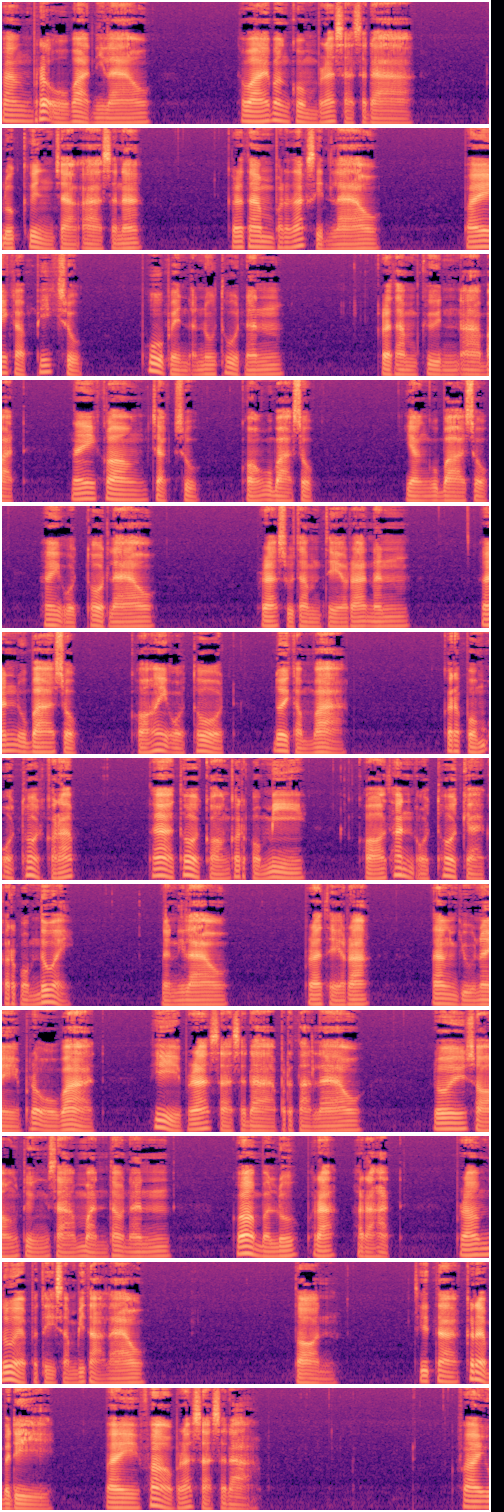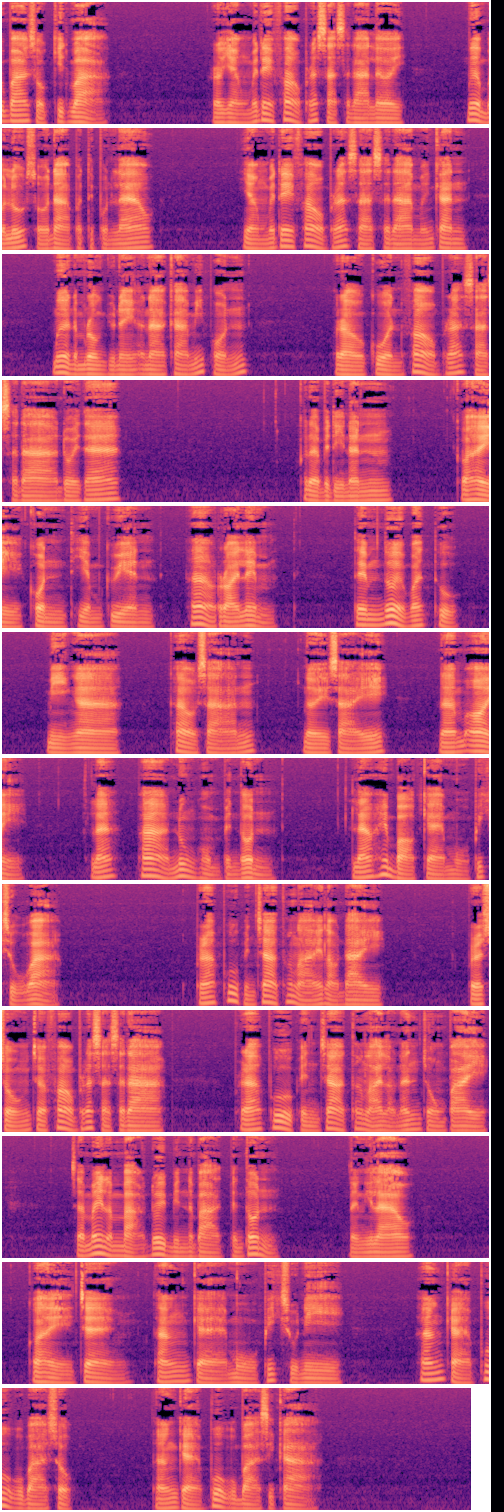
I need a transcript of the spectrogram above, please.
ฟังพระโอวาทนี้แล้ว ถวายบังคมพระศาสดา ลุกขึ้นจากอาสนะ กระทำประทักษิณแล้ว ไปกับภิกษุผู้เป็นอนุทูตนั้น กระทำคืนอาบัตในคลองจักสุของอุบาสกยังอุบาสกให้อดโทษแล้ว พระสุธรรมเทระนั้น อันอุบาสกขอให้อดโทษด้วยคำว่า กระผมอดโทษครับ ถ้าโทษของกระผมมี ขอท่านอดโทษแก่กระผมด้วยดังนี้แล้ว พระเถระตั้งอยู่ในพระโอวาทที่พระศาสดาประทานแล้ว โดยสองถึงสามวันเท่านั้น ก็บรรลุพระอรหันต์พร้อมด้วยปฏิสัมพิธาแล้ว ตอน จิตากระบดีไปเฝ้าพระศาสดา ฝ่ายอุบาสกคิดว่า เรายังไม่ได้เฝ้าพระศาสดาเลย เมื่อบรรลุโสดาปฏิผลแล้ว ยังไม่ได้เฝ้าพระศาสดาเหมือนกัน เมื่อดำรงอยู่ในอนาคามิผล เราควรเฝ้าพระศาสดาโดยแท้ก็ได้ไปดีนั้น ก็ให้คนเทียมเกวียนห้าร้อยเล่ม เต็มด้วยวัตถุ มีงา ข้าวสาร เนยใส น้ำอ้อย และผ้านุ่งห่มเป็นต้น แล้วให้บอกแก่หมู่ภิกษุว่า พระผู้เป็นเจ้าทั้งหลายเหล่าใด ประสงค์จะเฝ้าพระศาสดา พระผู้เป็นเจ้าทั้งหลายเหล่านั้นจงไป จะไม่ลำบากด้วยบินาบาตเป็นต้น ดังนี้แล้ว ก็ให้แจ้งทั้งแก่หมู่ภิกษุณี ทั้งแก่พวกอุบาสก ทั้งแก่พวกอุบาสิกา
